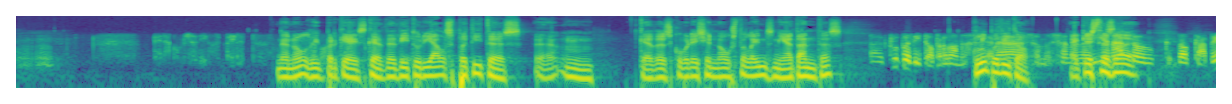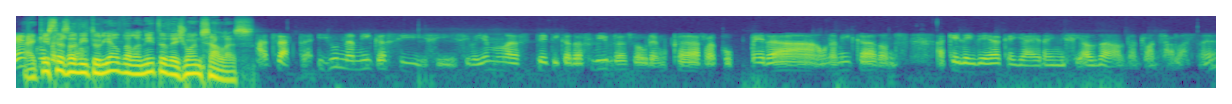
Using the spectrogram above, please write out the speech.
Mm, Espera, com se diu? Espera't. No, no, ho dic perquè és que d'editorials petites eh, mm, que descobreixen nous talents n'hi ha tantes. Uh, Club Editor, perdona. Club Editor. Se, se Aquesta és la- del, del cap, eh? Aquesta és Editor. l'editorial de la neta de Joan Sales. Exacte, i una mica, si, si, si veiem l'estètica dels llibres, veurem que recupera una mica doncs, aquella idea que ja era inicial de, de Joan Sales. Eh?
